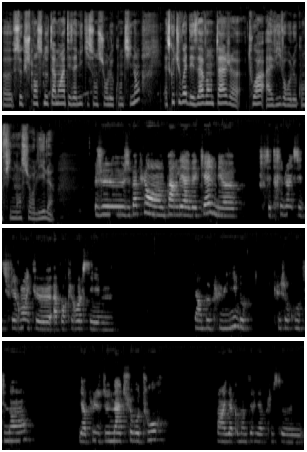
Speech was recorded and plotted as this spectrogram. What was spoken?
euh, ce que je pense notamment à tes amis qui sont sur le continent? Est-ce que tu vois des avantages, toi, à vivre le confinement sur l'île? Je n'ai pas pu en parler avec elle, mais euh, je sais très bien que c'est différent et que à Porquerolles c'est c'est un peu plus libre que sur le continent. Il y a plus de nature autour. Enfin, il y a comment dire, il y a plus. Euh...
